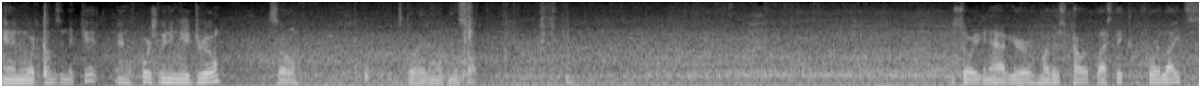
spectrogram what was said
and what comes in the kit. And of course we're gonna need a drill. So let's go ahead and open this up. So you're gonna have your Mothers power plastic four lights.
